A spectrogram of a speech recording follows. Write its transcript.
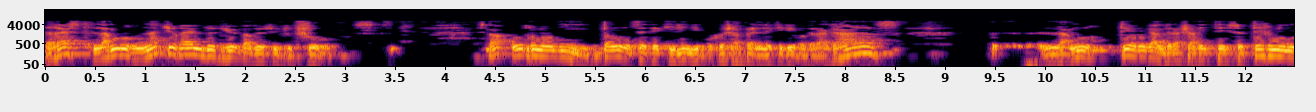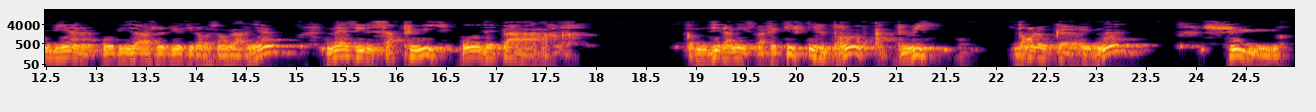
reste l'amour naturel de Dieu par-dessus toute chose. Ça, autrement dit, dans cet équilibre que j'appelle l'équilibre de la grâce, l'amour théologal de la charité se termine bien au visage de Dieu qui ne ressemble à rien, mais il s'appuie au départ comme dynamisme affectif, il prend appui dans le cœur humain sur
